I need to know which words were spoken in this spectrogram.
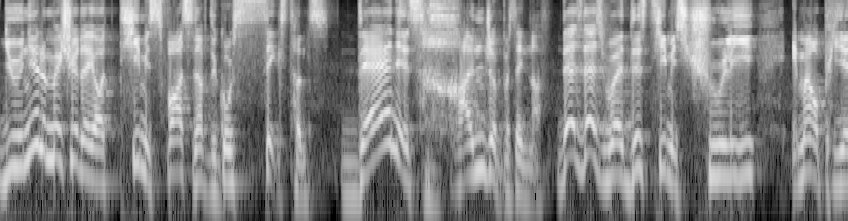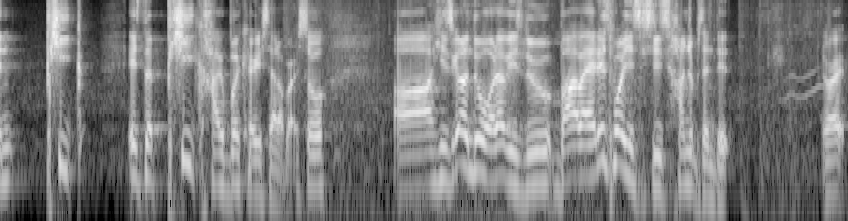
You need to make sure that your team is fast enough to go six turns. Then it's 100% enough. That's, that's where this team is truly, in my opinion, peak. It's the peak hyper carry setup, right? So uh, he's gonna do whatever he's do, but at this point he's, he's 100% dead. Alright.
